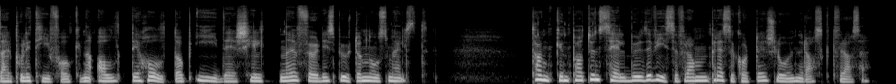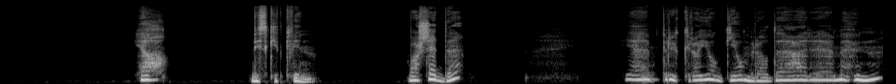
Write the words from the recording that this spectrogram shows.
der politifolkene alltid holdt opp ID-skiltene før de spurte om noe som helst. Tanken på at hun selv burde vise fram pressekortet slo hun raskt fra seg. Ja, hvisket kvinnen. Hva skjedde? Jeg bruker å jogge i området her eh, med hunden,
